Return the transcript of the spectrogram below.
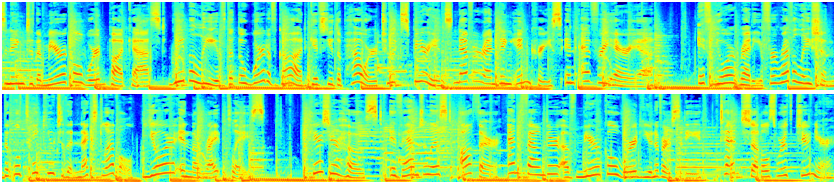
listening to the Miracle Word Podcast. We believe that the Word of God gives you the power to experience never ending increase in every area. If you're ready for revelation that will take you to the next level, you're in the right place. Here's your host, evangelist, author, and founder of Miracle Word University, Ted Shuttlesworth Jr.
